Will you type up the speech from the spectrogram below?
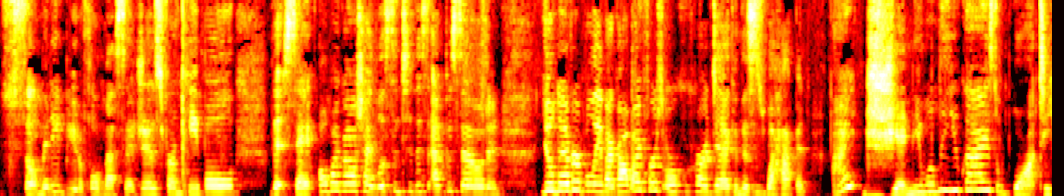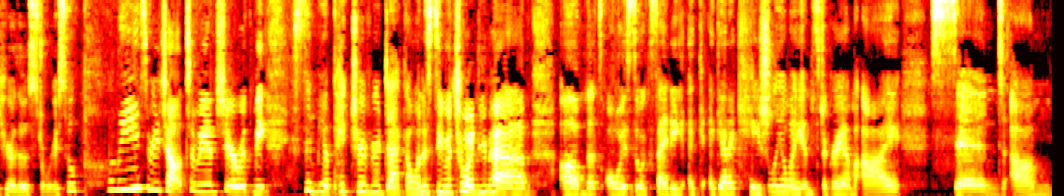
so many beautiful messages from people that say, Oh my gosh, I listened to this episode and you'll never believe I got my first Oracle card deck and this is what happened. I genuinely, you guys, want to hear those stories. So please reach out to me and share with me. Send me a picture of your deck. I want to see which one you have. Um, that's always so exciting. Again, occasionally on my Instagram, I send, um,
